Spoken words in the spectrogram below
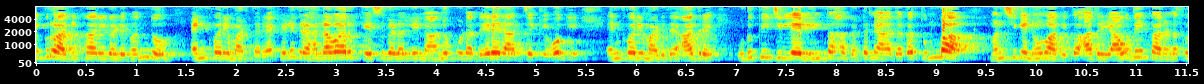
ಇಬ್ಬರು ಅಧಿಕಾರಿಗಳು ಬಂದು ಎನ್ಕ್ವೈರಿ ಮಾಡ್ತಾರೆ. ಯಾಕೆ ಹೇಳಿದರೆ ಹಲವಾರು ಕೇಸುಗಳಲ್ಲಿ ನಾನು ಕೂಡ ಬೇರೆ ರಾಜ್ಯಕ್ಕೆ ಹೋಗಿ ಎನ್ಕ್ವೈರಿ ಮಾಡಿದೆ. ಆದರೆ ಉಡುಪಿ ಜಿಲ್ಲೆಯಲ್ಲಿ ಇಂತಹ ಘಟನೆ ಆದಾಗ ತುಂಬ ಮನಸ್ಸಿಗೆ ನೋವಾಗಿತ್ತು. ಆದರೆ ಯಾವುದೇ ಕಾರಣಕ್ಕೂ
